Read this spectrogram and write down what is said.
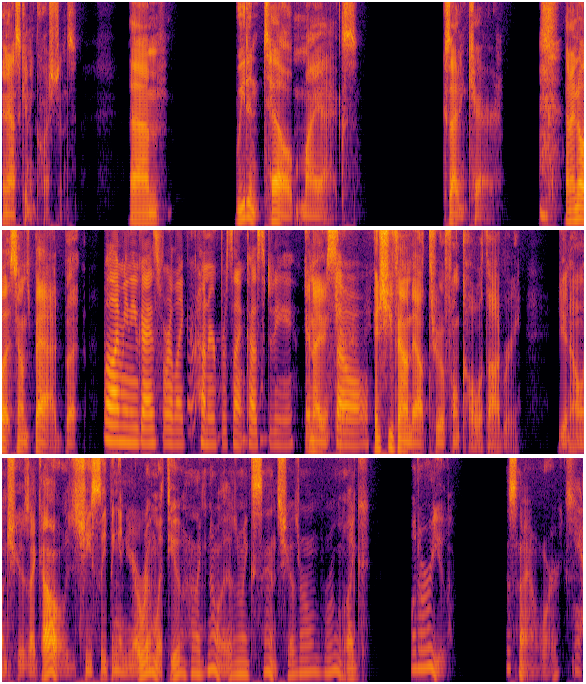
and ask any questions. Um, we didn't tell my ex because I didn't care. and I know that sounds bad, but Well, I mean, you guys were like 100% custody. and I didn't care. So, And she found out through a phone call with Aubrey, you know, and she was like, "Oh, is she sleeping in your room with you?" I'm like, "No, that doesn't make sense. She has her own room. Like, what are you? That's not how it works. yeah.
